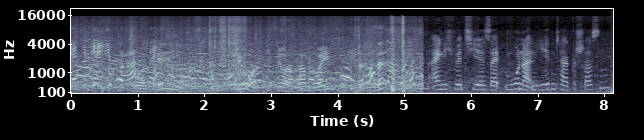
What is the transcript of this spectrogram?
Я тебе и вот Все, нам двоим. eigentlich wird hier seit Monaten jeden Tag geschossen.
